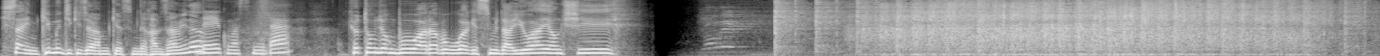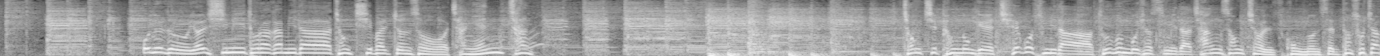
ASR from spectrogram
시사인 김은지 기자 함께했습니다. 감사합니다. 네, 고맙습니다. 교통 정보 알아보고 가겠습니다. 유하영 씨. 오늘도 열심히 돌아갑니다. 정치발전소 장앤장. 정치평론계 최고수입니다. 두 분 모셨습니다. 장성철 공론센터 소장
